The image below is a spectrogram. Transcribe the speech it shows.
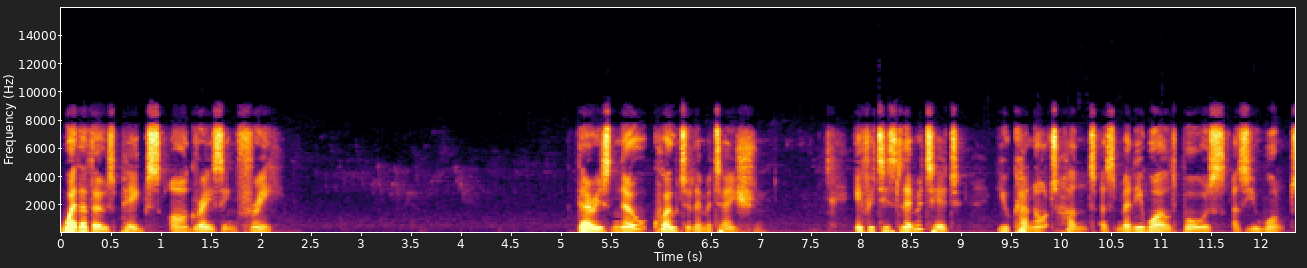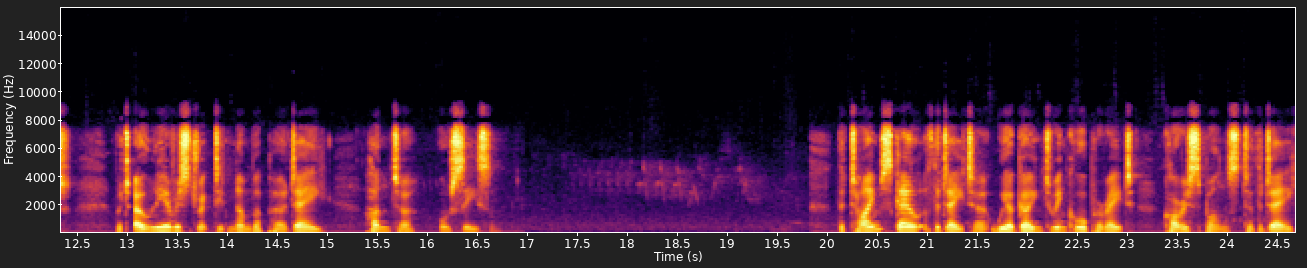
whether those pigs are grazing free. There is no quota limitation. If it is limited, you cannot hunt as many wild boars as you want, but only a restricted number per day, hunter, or season. The time scale of the data we are going to incorporate corresponds to the day.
